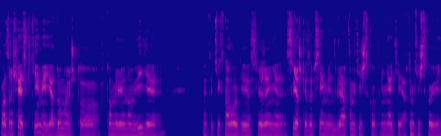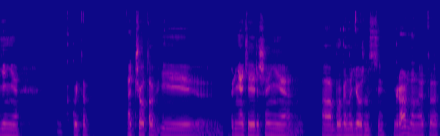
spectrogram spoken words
возвращаясь к теме, я думаю, что в том или ином виде эта технология слежения, слежки за всеми для автоматического принятия, автоматического ведения какой-то отчетов и принятия решения о благонадежности граждан, это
